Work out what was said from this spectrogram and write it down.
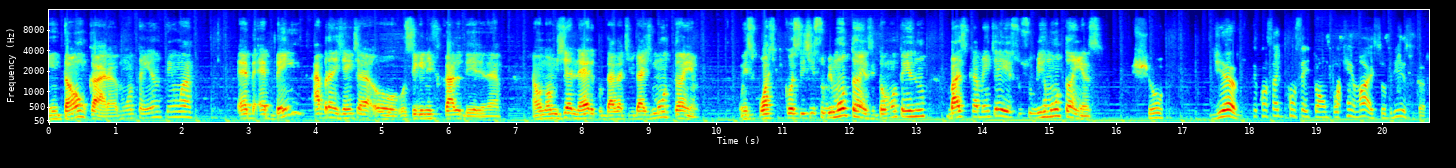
Então, cara, montanhismo tem uma. É, é bem abrangente a, o, o significado dele, né? É um nome genérico das atividades de montanha. Um esporte que consiste em subir montanhas. Então, montanhismo basicamente é isso: subir montanhas. Show. Diego, você consegue conceituar um pouquinho mais sobre isso, cara?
